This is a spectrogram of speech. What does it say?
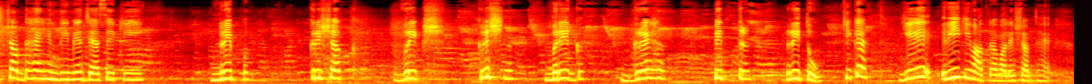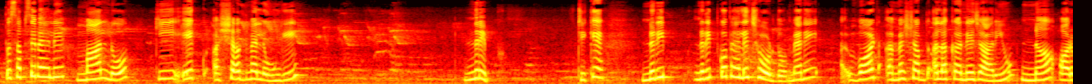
शब्द है हिंदी में, जैसे कि नृप, कृषक, वृक्ष, कृष्ण, मृग, गृह पितृ ऋतु, ठीक है? ये री की मात्रा वाले शब्द हैं। तो सबसे पहले मान लो कि एक शब्द मैं लूँगी, नृप, ठीक है? नृप नृप को पहले छोड़ दो। मैंने वर्ड, मैं शब्द अलग करने जा रही हूँ, न और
